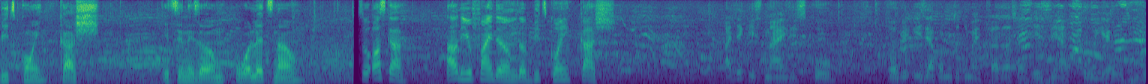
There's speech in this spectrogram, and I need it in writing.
bitcoin cash. It's in his um, wallet now. So oscar how do you find um, the bitcoin cash I think it's nice, it's cool. It will be easier for me to do my transaction easy and cool here with me.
